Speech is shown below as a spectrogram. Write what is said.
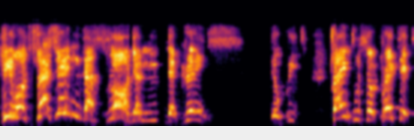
He was threshing the floor, the, the grains, the wheat, trying to separate it.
